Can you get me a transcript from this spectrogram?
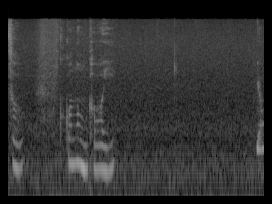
そう。ここのも可愛いいょん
